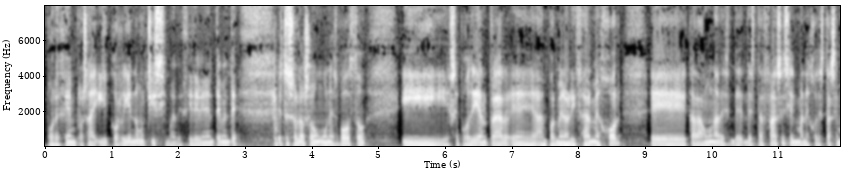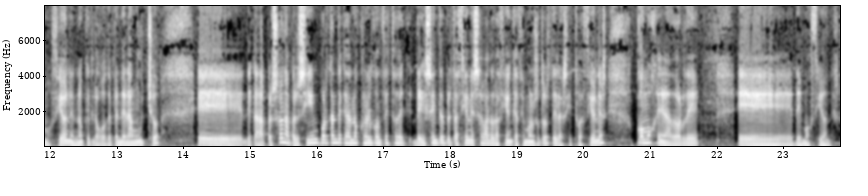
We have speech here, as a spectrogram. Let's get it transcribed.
Por ejemplo, o sea, y corriendo muchísimo. Es decir, evidentemente, esto solo son un esbozo y se podría entrar eh, a pormenorizar mejor eh, cada una de, estas fases y el manejo de estas emociones, ¿no? que luego dependerá mucho eh, de cada persona. Pero sí es importante quedarnos con el concepto de, esa interpretación, esa valoración que hacemos nosotros de las situaciones como generador de, de emociones.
